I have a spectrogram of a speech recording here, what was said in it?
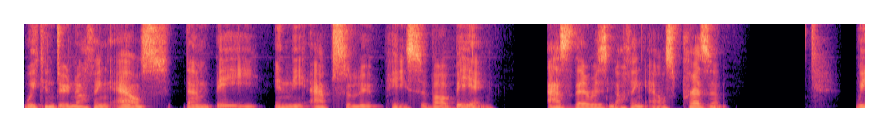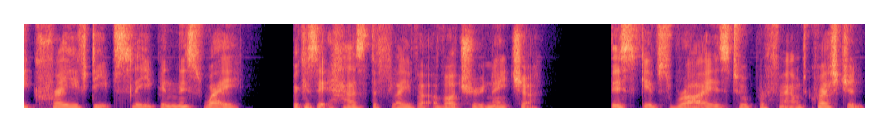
we can do nothing else than be in the absolute peace of our being, as there is nothing else present. We crave deep sleep in this way because it has the flavor of our true nature. This gives rise to a profound question.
